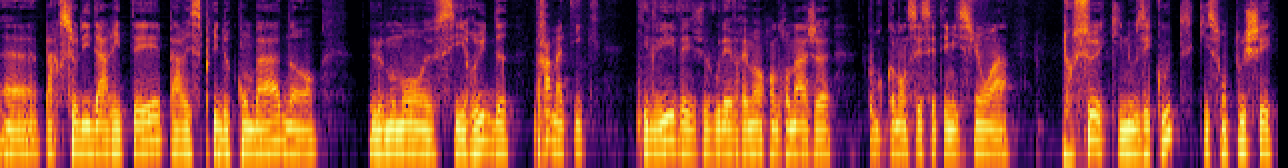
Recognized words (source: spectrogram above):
euh, par solidarité, par esprit de combat dans le moment aussi rude, dramatique qu'ils vivent. Et je voulais vraiment rendre hommage euh, pour commencer cette émission à tous ceux qui nous écoutent, qui sont touchés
